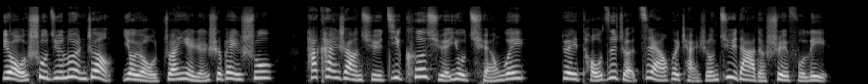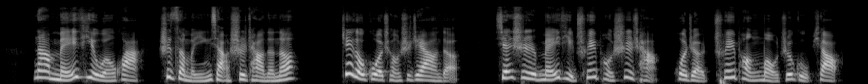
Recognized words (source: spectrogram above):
又有数据论证，又有专业人士背书，它看上去既科学又权威，对投资者自然会产生巨大的说服力。那媒体文化是怎么影响市场的呢？这个过程是这样的：先是媒体吹捧市场或者吹捧某只股票，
